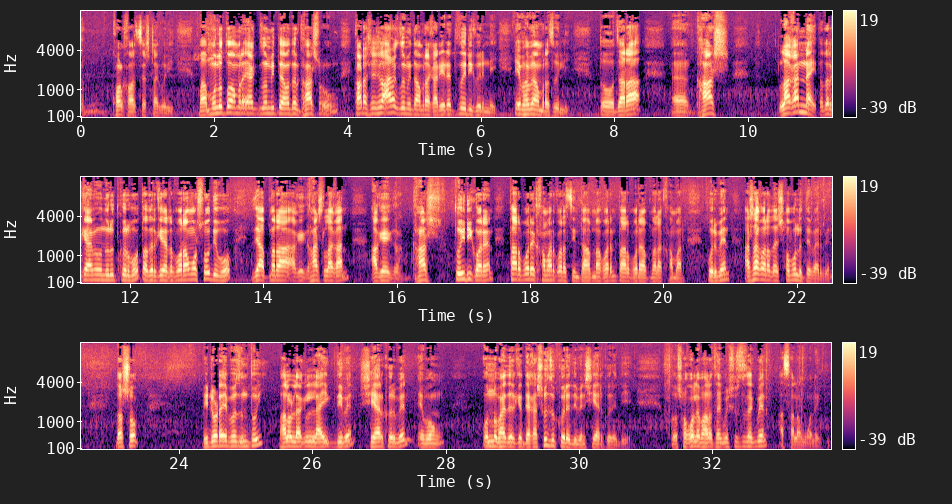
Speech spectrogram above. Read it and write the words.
খড় খাওয়ার চেষ্টা করি। বা মূলত আমরা এক জমিতে আমাদের ঘাস কাটা শেষ হলে আরেক জমিতে আমরা কাটি, এটা তৈরি করে নিই। এভাবে আমরা চলি। তো যারা ঘাস লাগান নাই, তাদেরকে আমি অনুরোধ করব, তাদেরকে একটা পরামর্শও দিব যে আপনারা আগে ঘাস লাগান, আগে ঘাস তৈরি করেন, তারপরে খামার করার চিন্তা ভাবনা করেন, তারপরে আপনারা খামার করবেন। আশা করা যায় সফল হতে পারবেন। দর্শক, ভিডিওটা এই পর্যন্তই। ভালো লাগলে লাইক দিবেন, শেয়ার করবেন এবং অন্য ভাইদেরকে দেখার সুযোগ করে দিবেন, শেয়ার করে দিয়ে। তো সকলে ভালো থাকবেন, সুস্থ থাকবেন। আসসালামু আলাইকুম।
